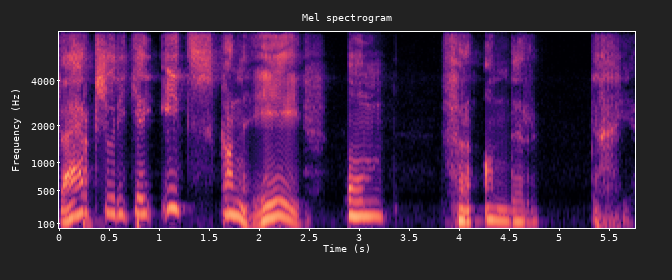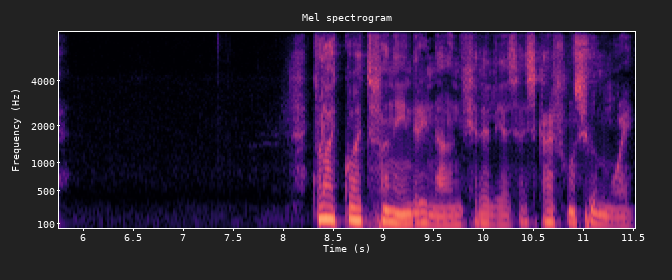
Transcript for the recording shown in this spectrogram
werk sodat jy iets kan hê om verander te gee. Wil 'n quote van Henry Nouwen vir julle lees. Hy skryf ons so mooi.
